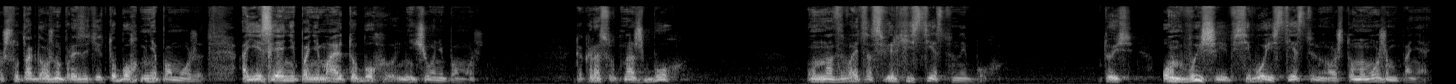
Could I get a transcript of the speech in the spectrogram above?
что так должно произойти, то Бог мне поможет. А если я не понимаю, то Бог ничего не поможет. Как раз вот наш Бог, Он называется сверхъестественный Бог. То есть Он выше всего естественного, что мы можем понять.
